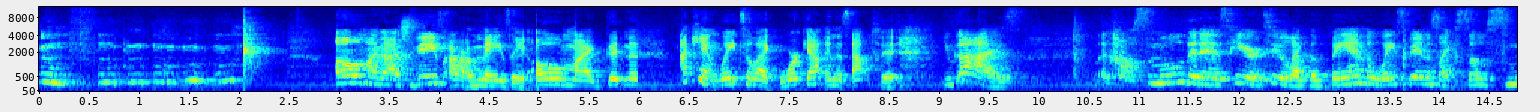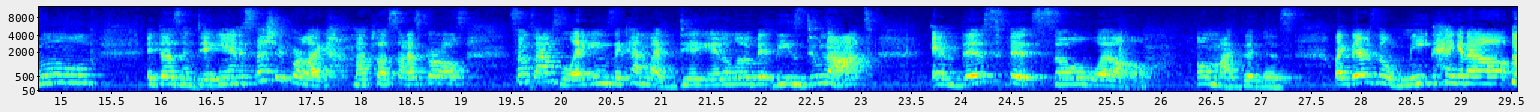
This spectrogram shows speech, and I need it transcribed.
oh my gosh these are amazing. Oh my goodness. I can't wait to like work out in this outfit. You guys look how smooth it is here too. Like the band the waistband is like so smooth. It doesn't dig in especially for like my plus size girls. Sometimes leggings they kind of like dig in a little bit. These do not. And this fits so well. Oh my goodness. Like there's no meat hanging out.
